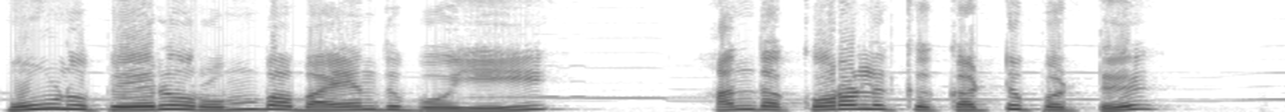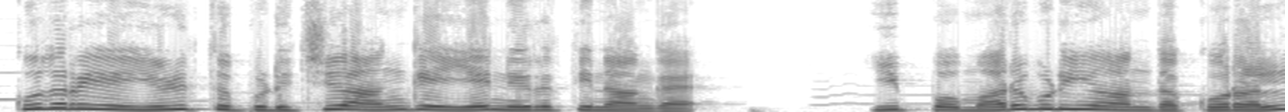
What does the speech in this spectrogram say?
மூணு பேரும் ரொம்ப பயந்து போய் அந்த குரலுக்கு கட்டுப்பட்டு குதிரையை இழுத்து பிடிச்சு அங்கேயே நிறுத்தினாங்க. இப்போ மறுபடியும் அந்த குரல்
